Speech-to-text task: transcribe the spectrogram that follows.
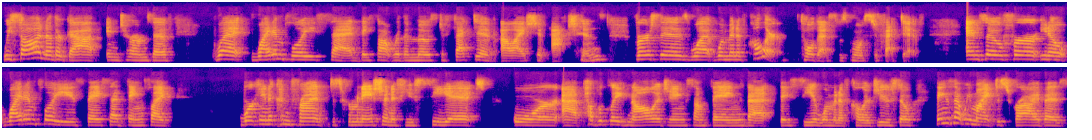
We saw another gap in terms of what white employees said they thought were the most effective allyship actions versus what women of color told us was most effective. And so for, you know, white employees, they said things like working to confront discrimination if you see it, or uh, publicly acknowledging something that they see a woman of color do. So things that we might describe as,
